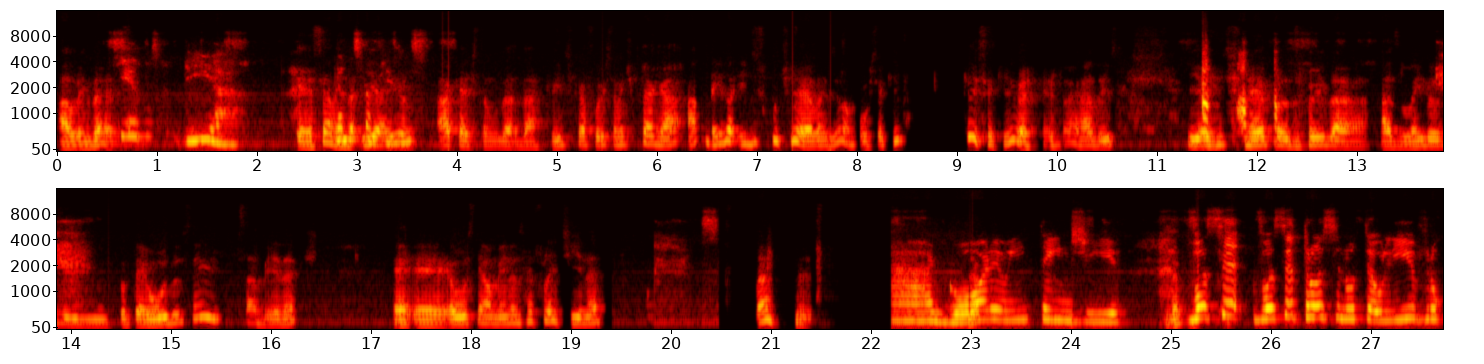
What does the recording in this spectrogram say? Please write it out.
A lenda é essa. Eu não sabia. Essa é a lenda. E aí isso. a questão da, da, crítica foi justamente pegar a lenda e discutir ela. E dizer, não, pô, isso aqui, que é isso aqui, velho? Tá errado isso. E a gente reproduz a, as lendas e conteúdos sem saber, né? É, é, ou sem ao menos refletir, né? Agora eu entendi. Né? Você, você trouxe no teu livro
